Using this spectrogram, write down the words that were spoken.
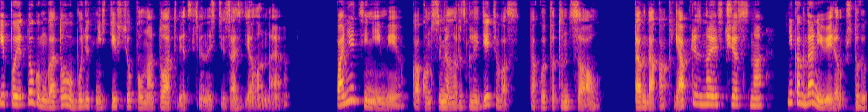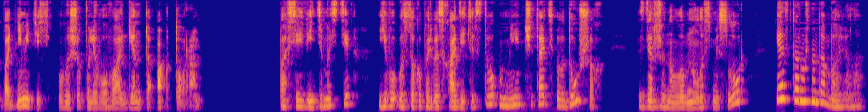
и по итогам готова будет нести всю полноту ответственности за сделанное. Понятия не имею, как он сумел разглядеть в вас такой потенциал, тогда как я, признаюсь честно, никогда не верил, что вы подниметесь выше полевого агента-актора. По всей видимости, его высокопревосходительство умеет читать в душах, сдержанно улыбнулась мисс Лур и осторожно добавила.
